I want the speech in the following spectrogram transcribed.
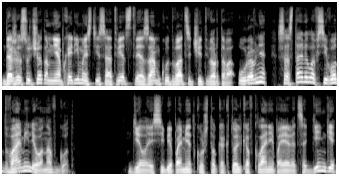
даже с учетом необходимости соответствия замку 24 уровня, составила всего 2 миллиона в год. Делая себе пометку, что как только в клане появятся деньги,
